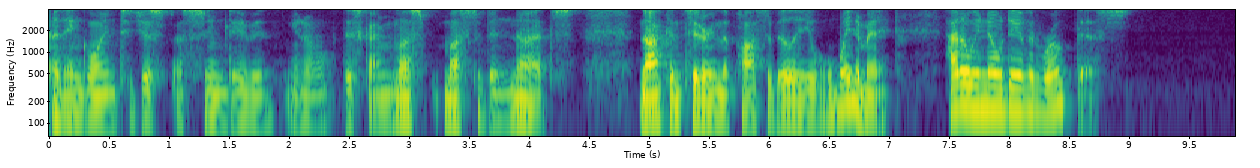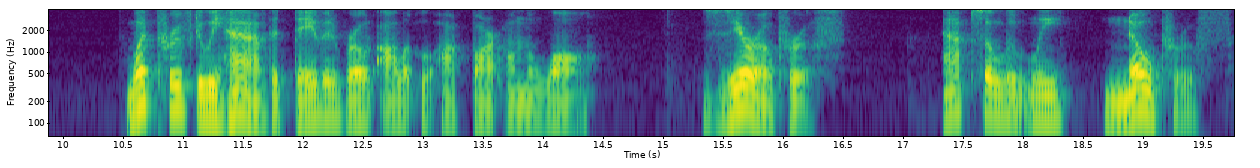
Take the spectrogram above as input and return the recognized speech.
and then going to just assume David, you know, this guy must must have been nuts, not considering the possibility. Well, wait a minute, how do we know David wrote this? What proof do we have that David wrote Allahu Akbar on the wall? Zero proof. Absolutely no proof.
